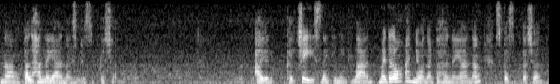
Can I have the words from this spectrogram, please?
ng talahanayan ng spesifikasyon. Ayon kay Chase, 1991, may dalawang anyo ng talahanayan ng spesifikasyon.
